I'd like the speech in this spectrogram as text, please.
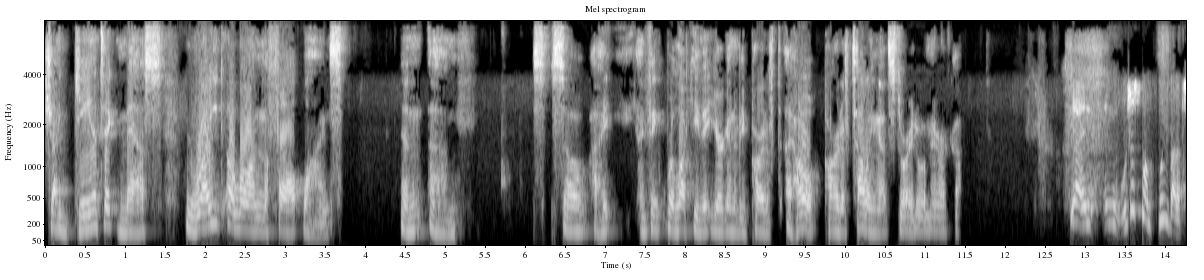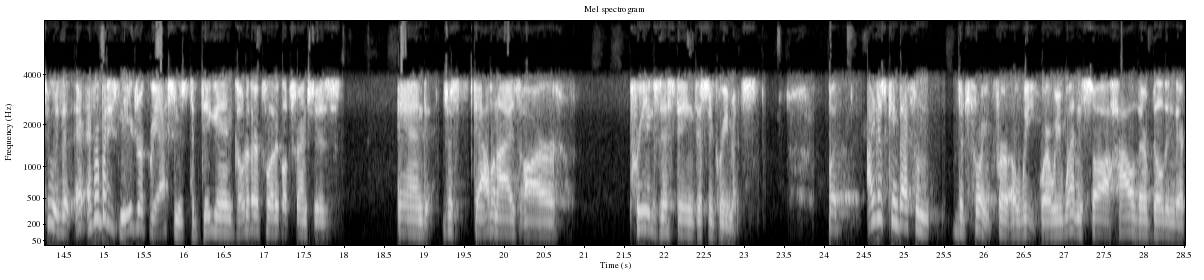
gigantic mess right along the fault lines. And um, so I, I think we're lucky that you're going to be part of, I hope, part of telling that story to America. Yeah, and, and just one point about it too is that everybody's knee-jerk reaction is to dig in, go to their political trenches, and just galvanize our pre-existing disagreements. But I just came back from Detroit for a week where we went and saw how they're building their,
